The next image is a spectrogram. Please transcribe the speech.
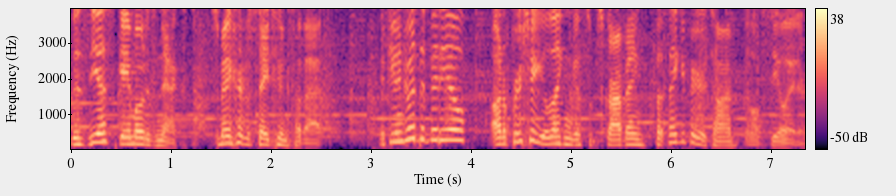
the ZS game mode is next, so make sure to stay tuned for that. If you enjoyed the video, I'd appreciate you liking and subscribing, but thank you for your time, and I'll see you later.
